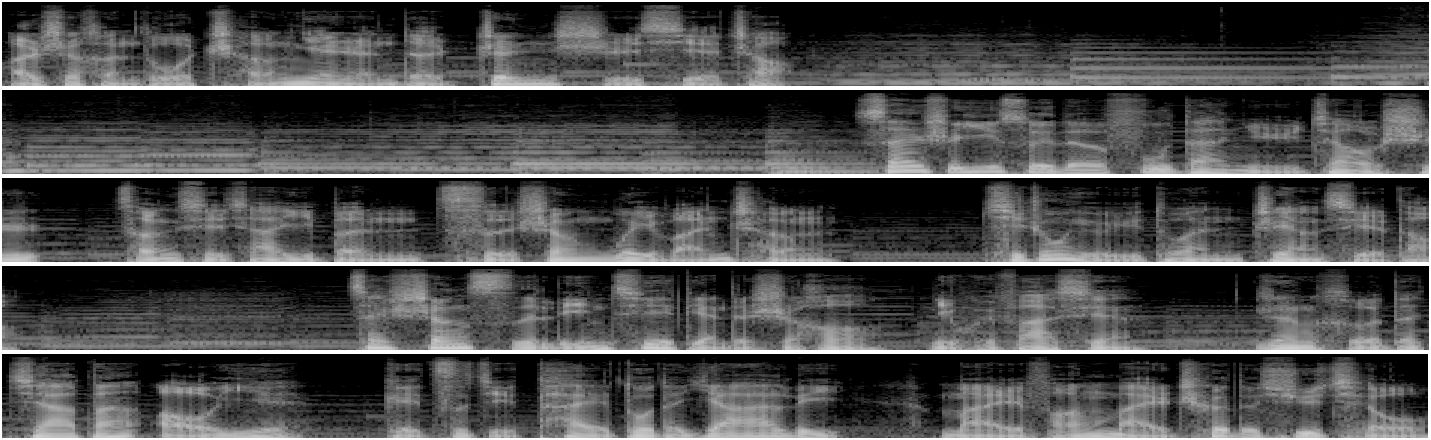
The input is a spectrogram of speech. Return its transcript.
而是很多成年人的真实写照。三十一岁的复旦女教师曾写下一本《此生未完成》，其中有一段这样写道：“在生死临界点的时候，你会发现，任何的加班熬夜、给自己太多的压力、买房买车的需求，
